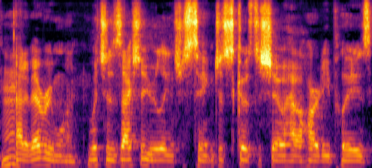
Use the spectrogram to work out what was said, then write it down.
Hmm. out of everyone, which is actually really interesting. Just goes to show how hard he plays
